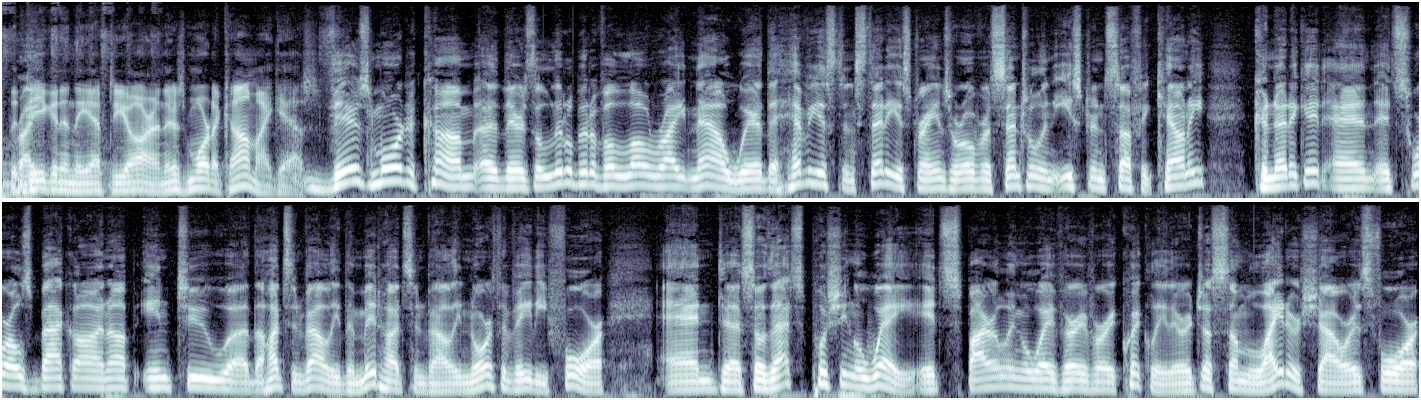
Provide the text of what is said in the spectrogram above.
the Right. Deegan and the FDR, and there's more to come, I guess. There's more to come. Uh, there's a little bit of a lull right now where the heaviest and steadiest rains are over central and eastern Suffolk County, Connecticut, and it swirls back on up into uh, the Hudson Valley, the mid Hudson Valley, north of 84. And uh, so that's pushing away. It's spiraling away very, very quickly. There are just some lighter showers for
